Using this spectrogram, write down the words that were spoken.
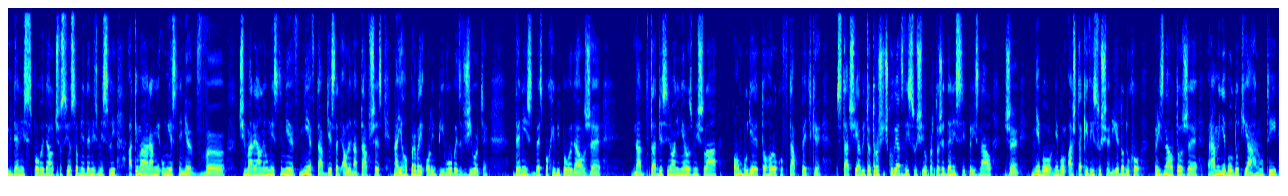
mi Denis povedal, čo si osobne Denis myslí, aké má Rami umiestnenie, v, či má reálne umiestnenie v, nie v TAP 10, ale na TAP 6, na jeho prvej Olympii vôbec v živote. Denis bez pochyby povedal, že na TAP 10 ani nerozmýšľa, on bude toho roku v TAP 5. Stačí, aby to trošičku viac vysušil, pretože Denis si priznal, že nebol, nebol až taký vysušený. Jednoducho priznal to, že Rami nebol dotiahnutý,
